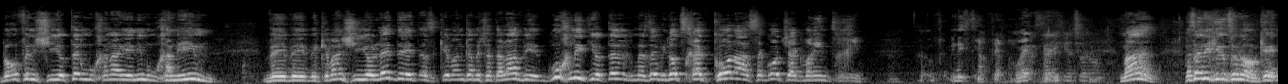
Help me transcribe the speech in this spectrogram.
באופן שהיא יותר מוכנה לעניינים רוחניים. וכיוון שהיא יולדת, אז כיוון גם יש הטלה, והיא רוחנית יותר מזה, והיא לא צריכה את כל ההשגות שהגברים צריכים. מה? אז אני כרצונו, כן,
